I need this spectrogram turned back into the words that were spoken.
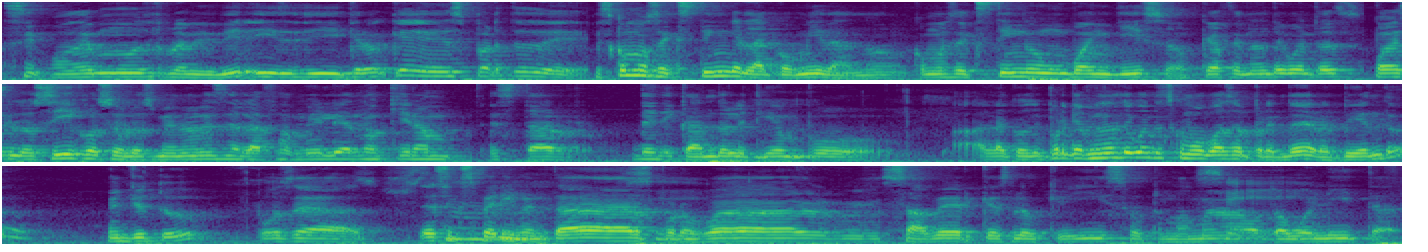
si podemos revivir. Y, y creo que es parte de. Es como se extingue la comida, ¿no? Como se extingue un buen guiso. Que a final de cuentas, pues los hijos o los menores de la familia no quieran estar dedicándole tiempo a la cosa. Porque a final de cuentas, ¿cómo vas a aprender? ¿Viendo? En YouTube, o sea, es experimentar, Sí. probar, saber qué es lo que hizo tu mamá Sí. o tu abuelita.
